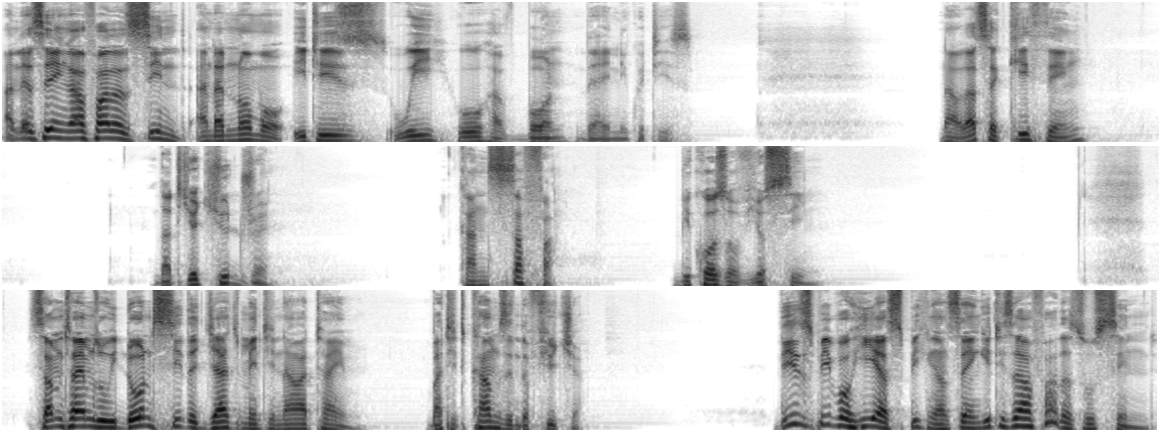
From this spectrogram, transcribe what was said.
And they're saying, Our fathers sinned and are no more. It is we who have borne their iniquities. Now, that's a key thing that your children can suffer because of your sin. Sometimes we don't see the judgment in our time, but it comes in the future. These people here are speaking and saying, It is our fathers who sinned,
